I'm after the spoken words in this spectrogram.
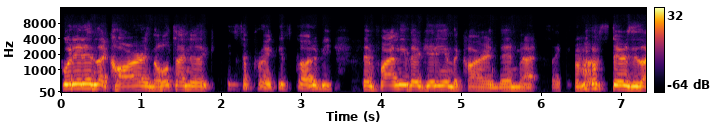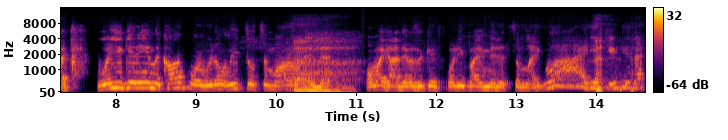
Put it in the car, and the whole time they're like, "It's a prank. It's gotta be." Then finally they're getting in the car, and then Matt's like from upstairs, he's like, "What are you getting in the car for? We don't leave till tomorrow." And then Ah, Oh my God, there was a good 45 minutes I'm like, why did you do that?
